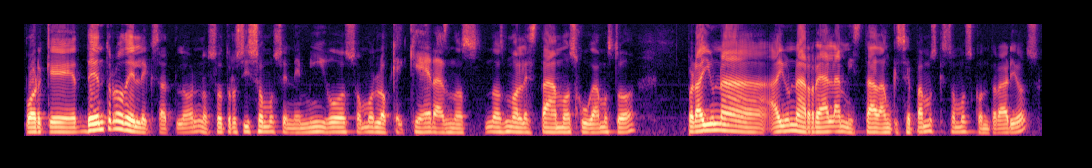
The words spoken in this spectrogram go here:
Porque dentro del hexatlón nosotros sí somos enemigos, somos lo que quieras, nos, nos molestamos, jugamos todo pero hay una, hay una real amistad, aunque sepamos que somos contrarios,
